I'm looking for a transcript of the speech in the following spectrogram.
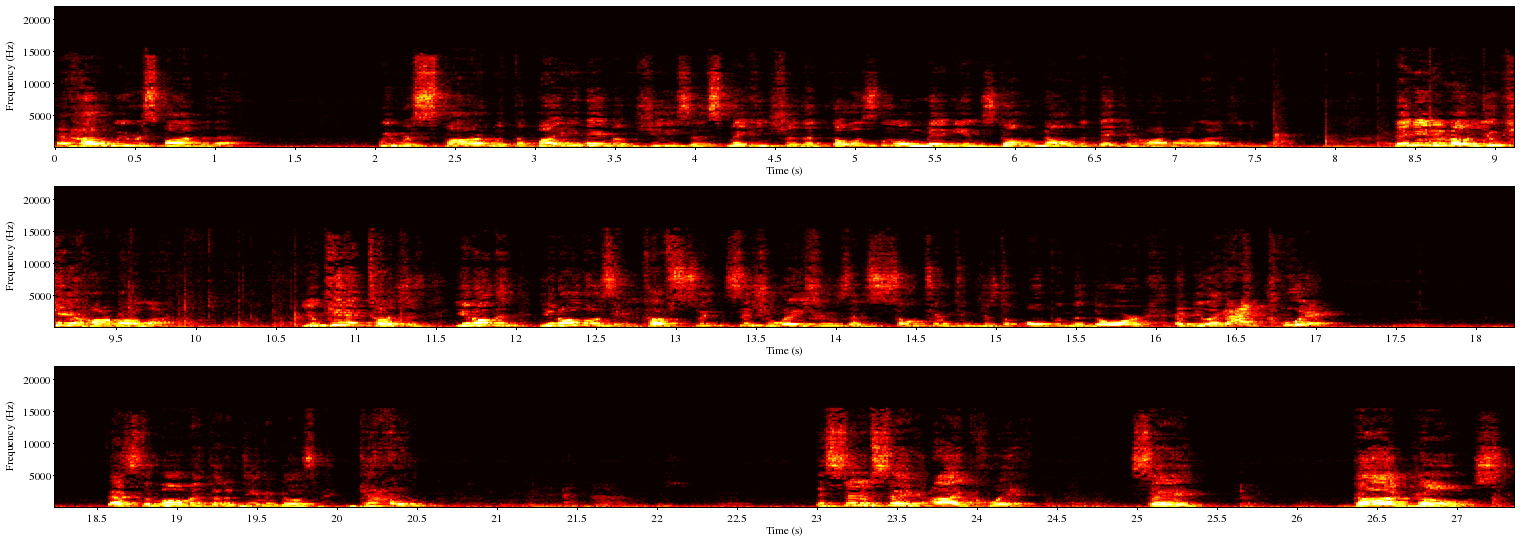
And how do we respond to that? We respond with the mighty name of Jesus, making sure that those little minions don't know that they can harm our lives anymore. They need to know you can't harm our life. You can't touch us. You know that you know those tough situations that is so tempting just to open the door and be like, I quit. That's the moment that a demon goes, got him. Instead of saying, I quit, Say, God goes.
